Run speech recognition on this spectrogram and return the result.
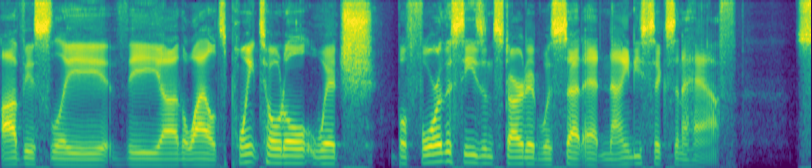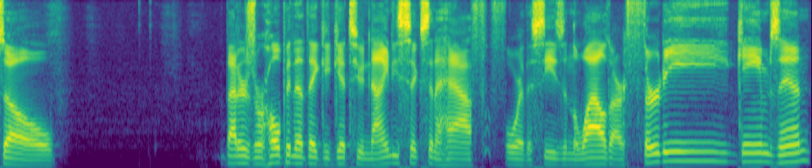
obviously the uh, the Wild's point total, which before the season started was set at 96 and a half. So betters were hoping that they could get to 96 and a half for the season. The Wild are 30 games in,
